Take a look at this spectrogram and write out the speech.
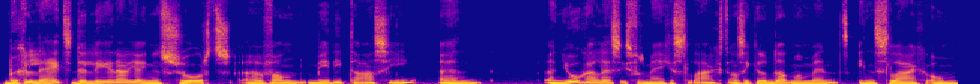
begeleidt de leraar je in een soort uh, van meditatie. En een yogales is voor mij geslaagd als ik er op dat moment in slaag om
